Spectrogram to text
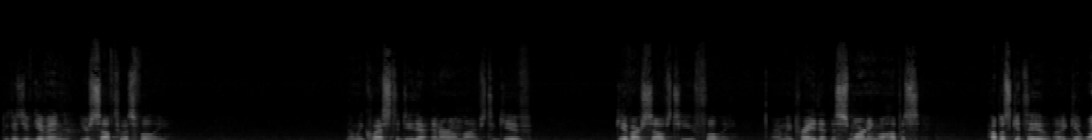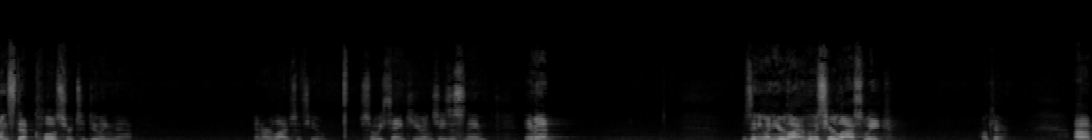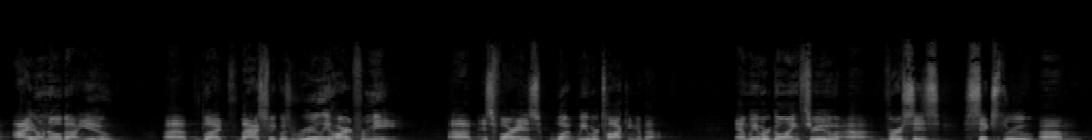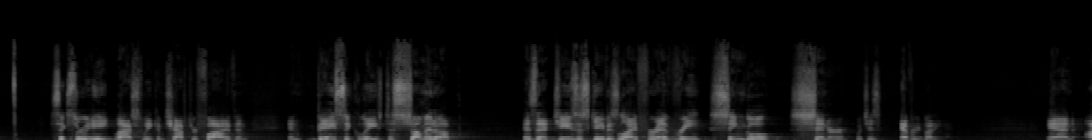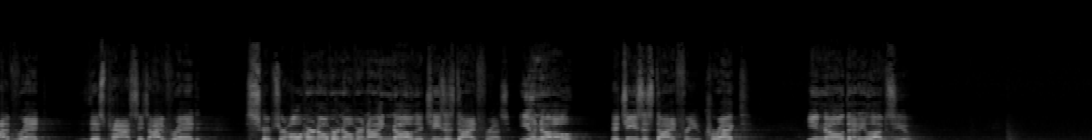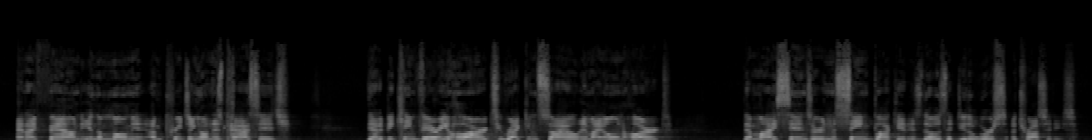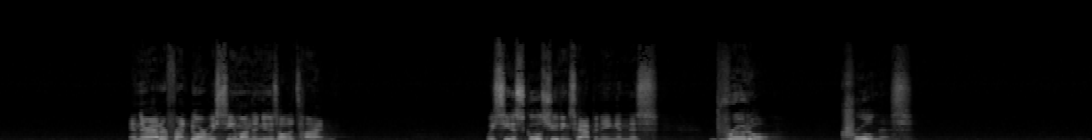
because you've given yourself to us fully. And we quest to do that in our own lives, to give, give ourselves to you fully. And we pray that this morning will help us, help us get, to, uh, get one step closer to doing that in our lives with you. So we thank you in Jesus' name. Amen. Is anyone here? Who was here last week? Okay. Um, I don't know about you, uh, but last week was really hard for me um, as far as what we were talking about. And we were going through uh, verses 6 through, um, 6 through 8 last week in chapter 5. And, and basically, to sum it up, is that Jesus gave his life for every single sinner, which is everybody. And I've read this passage, I've read scripture over and over and over, and I know that Jesus died for us. You know that Jesus died for you, correct? You know that he loves you. And I found in the moment I'm preaching on this passage that it became very hard to reconcile in my own heart that my sins are in the same bucket as those that do the worst atrocities. And they're at our front door. We see them on the news all the time. We see the school shootings happening and this brutal cruelness.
